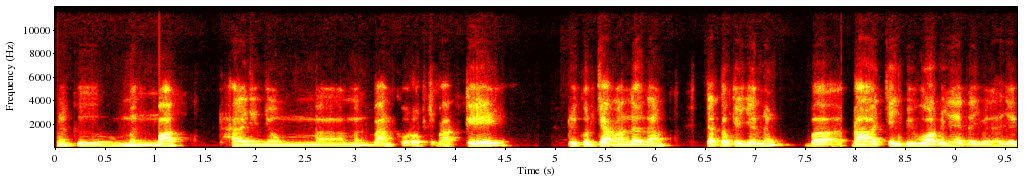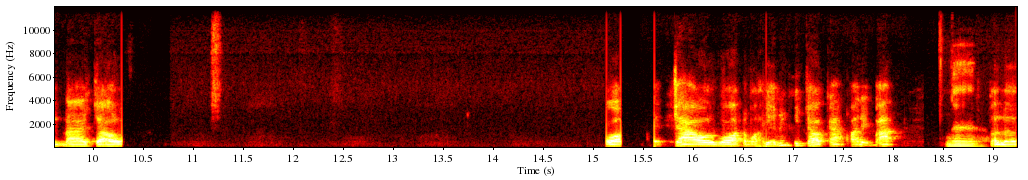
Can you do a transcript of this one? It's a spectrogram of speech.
ហ្នឹងគឺមិនអត់ ហើយញញោមមិនបានគោរពច្បាប់គេឬគុណចាស់បានលើកឡើងចាត់ទុកជាយើងហ្នឹងបើដើរចេញពីវត្តវិញដែលថាយើងដើរចោលចោលវត្តរបស់យើងហ្នឹងគឺចោលការបដិបត្តិណាទៅលើ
